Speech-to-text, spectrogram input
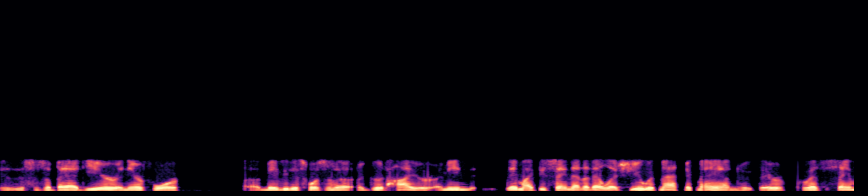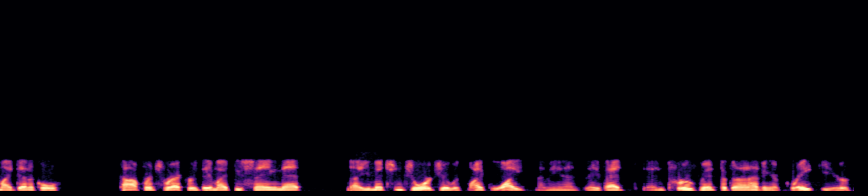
this is a bad year, and therefore uh, maybe this wasn't a, a good hire. I mean, they might be saying that at LSU with Matt McMahon, who there who has the same identical conference record. They might be saying that. Now you mentioned Georgia with Mike White. I mean, they've had improvement, but they're not having a great year.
